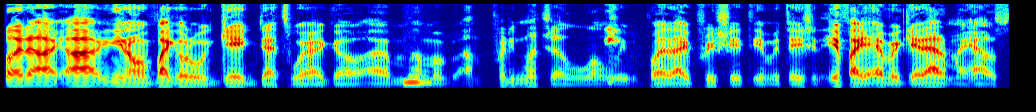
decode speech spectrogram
But I, uh, you know, if I go to a gig, that's where I go. I'm, mm. I'm, a, I'm pretty much a lonely, but I appreciate the invitation. If I ever get out of my house,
